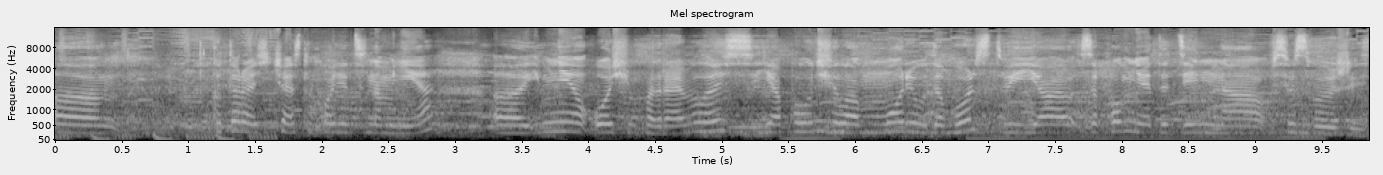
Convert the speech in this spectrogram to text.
э, которая сейчас находится на мне. Э, И мне очень понравилось. Я получила море удовольствий. Я запомню этот день на всю свою жизнь.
